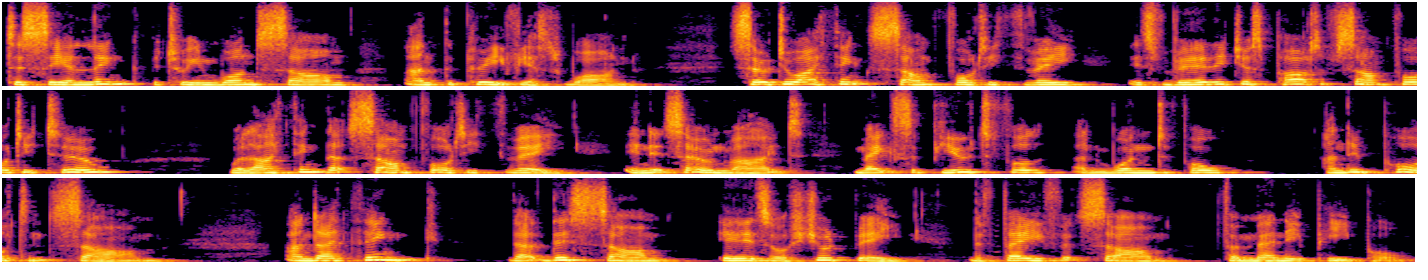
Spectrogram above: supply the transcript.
to see a link between one psalm and the previous one. So, do I think Psalm 43 is really just part of Psalm 42? Well, I think that Psalm 43, in its own right, makes a beautiful and wonderful and important psalm. And I think that this psalm is or should be the favourite psalm for many people.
